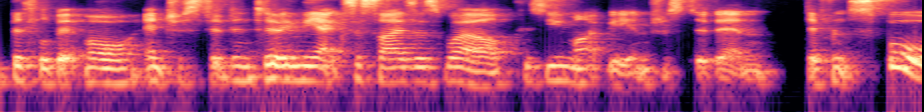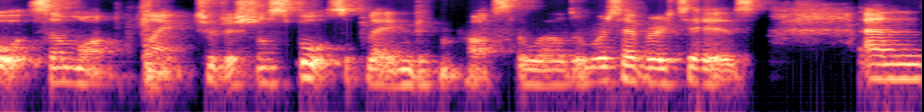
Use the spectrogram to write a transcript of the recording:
a little bit more interested in doing the exercise as well, because you might be interested in different sports and what like traditional sports are played in different parts of the world or whatever it is. And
